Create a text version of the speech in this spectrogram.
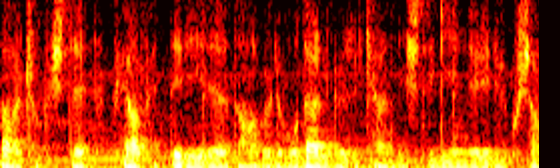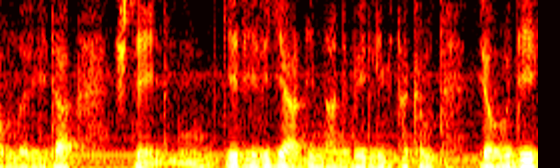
daha çok işte kıyafetleriyle, daha böyle modern gözüken işte giyimleriyle, kuşamlarıyla işte geri geldiğinde hani belli bir takım Yahudi e,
